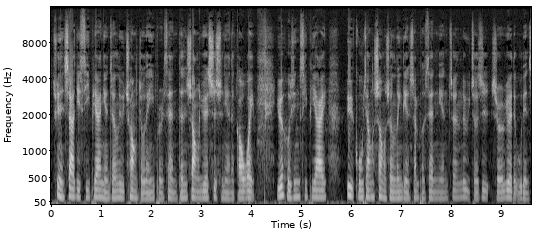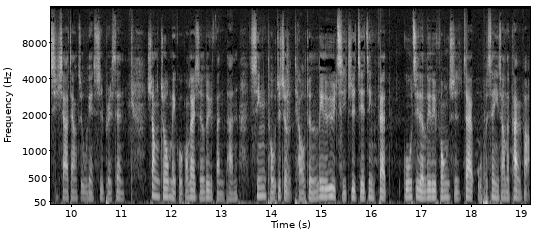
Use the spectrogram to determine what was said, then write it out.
去年夏季 CPI 年增率创九点一 percent，登上约四十年的高位。一月核心 CPI 预估将上升零点三 percent，年增率则至十二月的五点七下降至五点四 percent。上周美国公债值率反弹，新投资者调整利率预期至接近 Fed 估计的利率峰值在五 percent 以上的看法，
